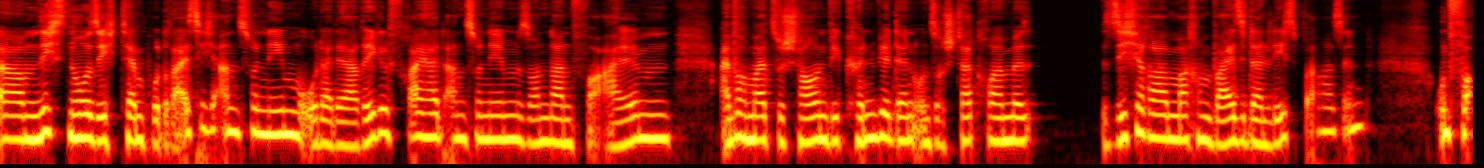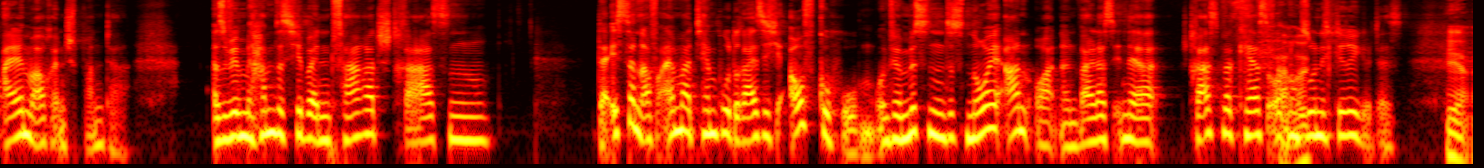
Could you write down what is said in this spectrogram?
Ähm, nicht nur sich Tempo 30 anzunehmen oder der Regelfreiheit anzunehmen, sondern vor allem einfach mal zu schauen, wie können wir denn unsere Stadträume sicherer machen, weil sie dann lesbarer sind und vor allem auch entspannter. Also wir haben das hier bei den Fahrradstraßen da ist dann auf einmal Tempo 30 aufgehoben und wir müssen das neu anordnen, weil das in der Straßenverkehrsordnung Verrückt. so nicht geregelt ist. Ja.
